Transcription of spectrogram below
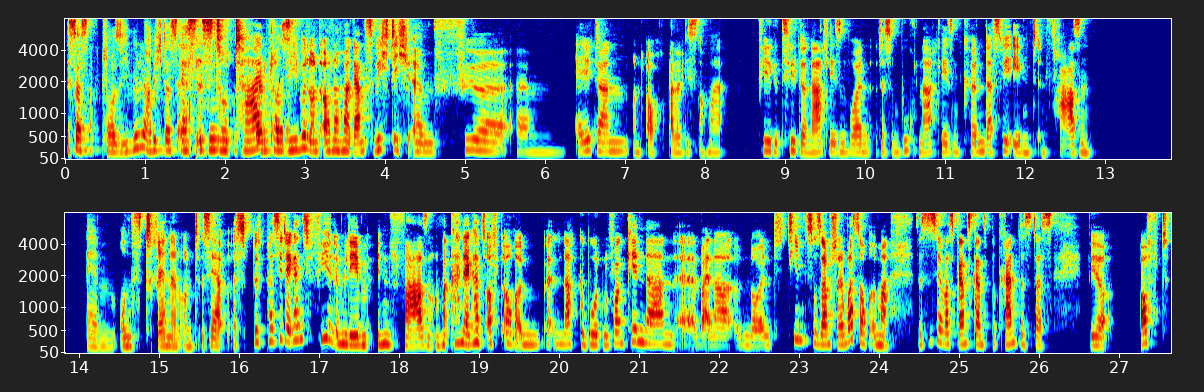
Ist das plausibel? Habe ich das Das ist total plausibel und auch nochmal ganz wichtig ähm, für ähm, Eltern und auch alle, die es nochmal viel gezielter nachlesen wollen, das im Buch nachlesen können, dass wir eben in Phasen ähm, uns trennen. Und es, ja, es passiert ja ganz viel im Leben in Phasen. Und man kann ja ganz oft auch im, nach Geburten von Kindern, äh, bei einer neuen Teamzusammenstellung, was auch immer. Das ist ja was ganz, ganz Bekanntes, dass wir oft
